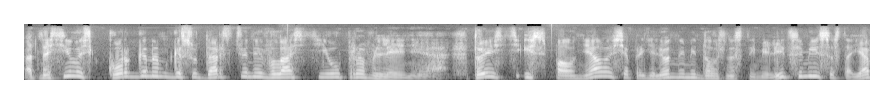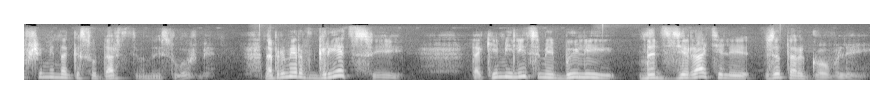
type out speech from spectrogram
относилось к органам государственной власти и управления, то есть исполнялось определенными должностными лицами, состоявшими на государственной службе. Например, в Греции такими лицами были надзиратели за торговлей,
